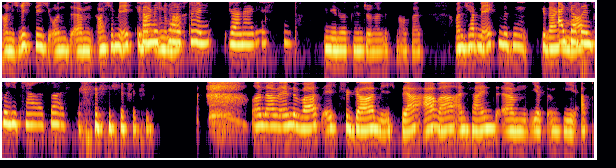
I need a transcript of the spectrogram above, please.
auch nicht richtig. Und ähm, aber ich habe mir echt Ich habe Gedanken mich, glaube ich, gemacht. keinen Journalistenpass. Nee, du hast keinen Journalistenausweis. Und ich habe mir echt ein bisschen Gedanken Ah, ich gemacht. habe einen Polizeiausweis. ja, genau. Und am Ende war es echt für gar nichts, ja. Aber anscheinend ähm, jetzt irgendwie ab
